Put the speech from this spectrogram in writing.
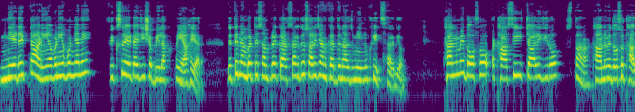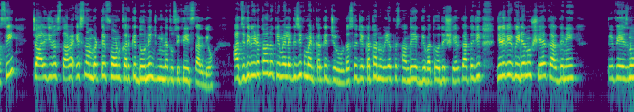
ਨੇੜੇ ਢਾਣੀਆਂ ਬਣੀਆਂ ਹੋਈਆਂ ਨੇ, ਫਿਕਸ ਰੇਟ ਹੈ ਜੀ 26 ਲੱਖ ਪੰਜਾਹ ਹਜ਼ਾਰ। ਦਿੱਤੇ ਨੰਬਰ ਤੇ ਸੰਪਰਕ ਕਰ ਸਕਦੇ ਹੋ, ਸਾਰੀ ਜਾਣਕਾਰੀ ਦੇ ਨਾਲ ਜ਼ਮੀਨ ਨੂੰ ਖਰੀਦ ਸਕਦੇ ਹੋ। 9828 40017 9828 40017 ਇਸ ਨੰਬਰ ਤੇ ਫੋਨ ਕਰਕੇ ਦੋਨੇ ਜ਼ਮੀਨਾਂ ਤੁਸੀਂ ਖਰੀਦ ਸਕਦੇ ਹੋ ਅੱਜ ਦੀ ਵੀਡੀਓ ਤੁਹਾਨੂੰ ਕਿਵੇਂ ਲੱਗੀ ਜੀ ਕਮੈਂਟ ਕਰਕੇ ਜਰੂਰ ਦੱਸੋ ਜੇਕਰ ਤੁਹਾਨੂੰ ਵੀਡੀਓ ਪਸੰਦ ਆਈ ਅੱਗੇ ਵੱਧ ਤੋਂ ਵੱਧ ਸ਼ੇਅਰ ਕਰ ਦਿਓ ਜੀ ਜਿਹੜੇ ਵੀਰ ਵੀਡੀਓ ਨੂੰ ਸ਼ੇਅਰ ਕਰਦੇ ਨੇ ਤੇ ਪੇਜ ਨੂੰ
